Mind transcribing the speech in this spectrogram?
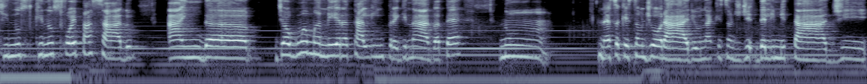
que, nos, que nos foi passado ainda de alguma maneira está ali impregnado, até num, nessa questão de horário, na questão de delimitar, de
